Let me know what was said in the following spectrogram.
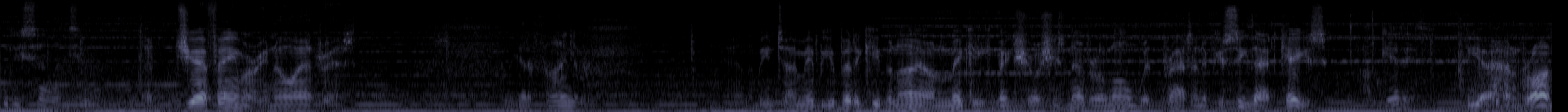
Who'd he sell it to? Jeff Amory, no address. We gotta find him. And in the Meantime, maybe you better keep an eye on Micki. Make sure she's never alone with Pratt. And if you see that case, I'll get it. yeah, and run.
